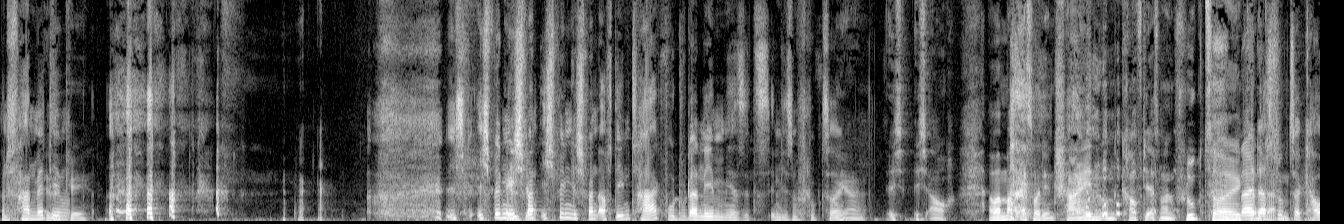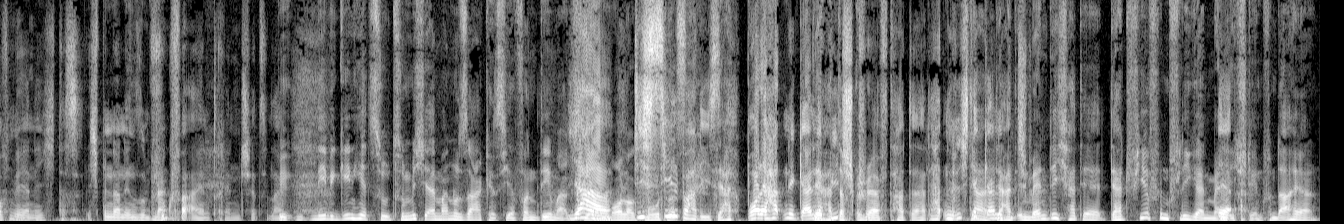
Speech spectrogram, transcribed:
und fahren mit Ist dem. okay. Ich, ich, bin ich gespannt, ich bin gespannt auf den Tag, wo du da neben mir sitzt in diesem Flugzeug. Ja, ich, ich auch. Aber mach erstmal den Schein und kauf dir erstmal ein Flugzeug. Nein, das Flugzeug kaufen wir ja nicht. Das, ich bin dann in so einem Flugverein drin, Schätzelein. Wir, nee, wir gehen hier zu, zu Michael Manusakis hier von D-Max. Ja, die. Steel Buddies. Der hat, Boah, der hat eine geile der hat das- Beechcraft, hat er. Der hat eine richtig ja, geile der hat in Beechcraft. Männlich, hat der, der hat vier, fünf Flieger in Männlich Ja. stehen. Von daher,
